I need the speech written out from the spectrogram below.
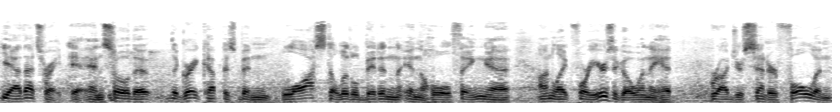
Yeah, that's right. And so the, the Grey Cup has been lost a little bit in, in the whole thing, uh, unlike four years ago when they had Rogers Center full and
